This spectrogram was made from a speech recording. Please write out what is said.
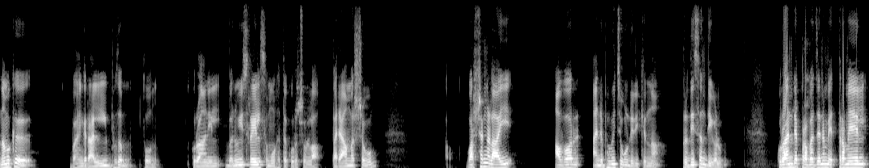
നമുക്ക് ഭയങ്കര അത്ഭുതം തോന്നും. ഖുർആാനിൽ ബനു ഇസ്രയേൽ സമൂഹത്തെക്കുറിച്ചുള്ള പരാമർശവും വർഷങ്ങളായി അവർ അനുഭവിച്ചു കൊണ്ടിരിക്കുന്ന പ്രതിസന്ധികളും. ഖുറാന്റെ പ്രവചനം എത്രമേൽ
